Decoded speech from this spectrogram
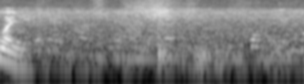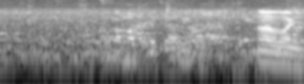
வாங்கி ஆ வாங்கி.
